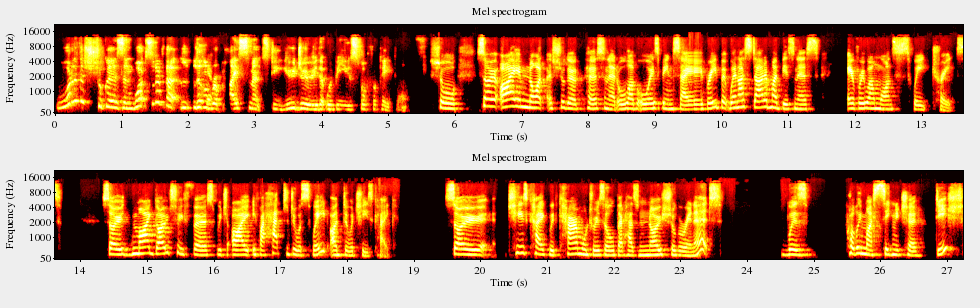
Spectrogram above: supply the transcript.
what are the sugars and what sort of the little yep. replacements do you do that would be useful for people? Sure. So I am not a sugar person at all. I've always been savory, but when I started my business, everyone wants sweet treats. So my go-to first, which I if I had to do a sweet, I'd do a cheesecake. So, cheesecake with caramel drizzle that has no sugar in it was probably my signature dish.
